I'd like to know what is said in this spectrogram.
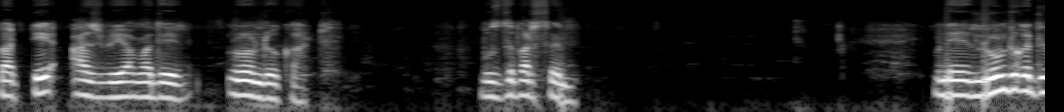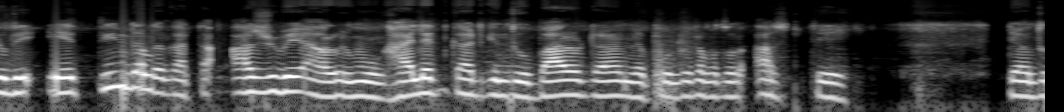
কার্ডটি আসবে আমাদের রোনাল্ডো কার্ড বুঝতে পারছেন? মানে রোনাল্ডো কার্ড যদি এই তিনটা কার্ডটা আসবে আর হাইলাইট কার্ড কিন্তু বারোটা না পনেরোটা মতন আসছে। যেহেতু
